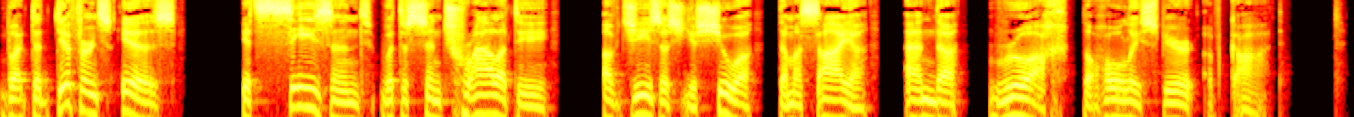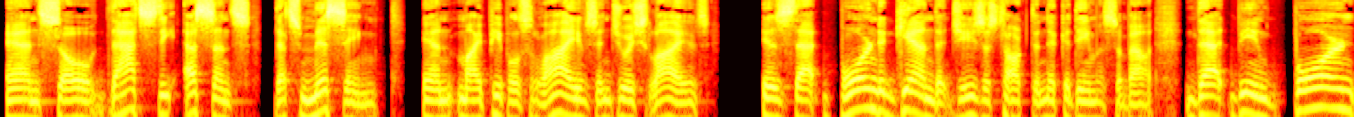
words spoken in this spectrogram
But the difference is it's seasoned with the centrality of Jesus, Yeshua, the Messiah, and the Ruach, the Holy Spirit of God. And so that's the essence that's missing in my people's lives, in Jewish lives, is that born again that Jesus talked to Nicodemus about, that being born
